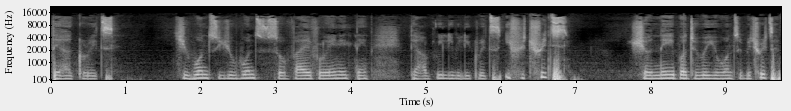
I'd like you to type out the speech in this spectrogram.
They are great. You want you want to survive or anything, they are really really great. If you treat your neighbor the way you want to be treated,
